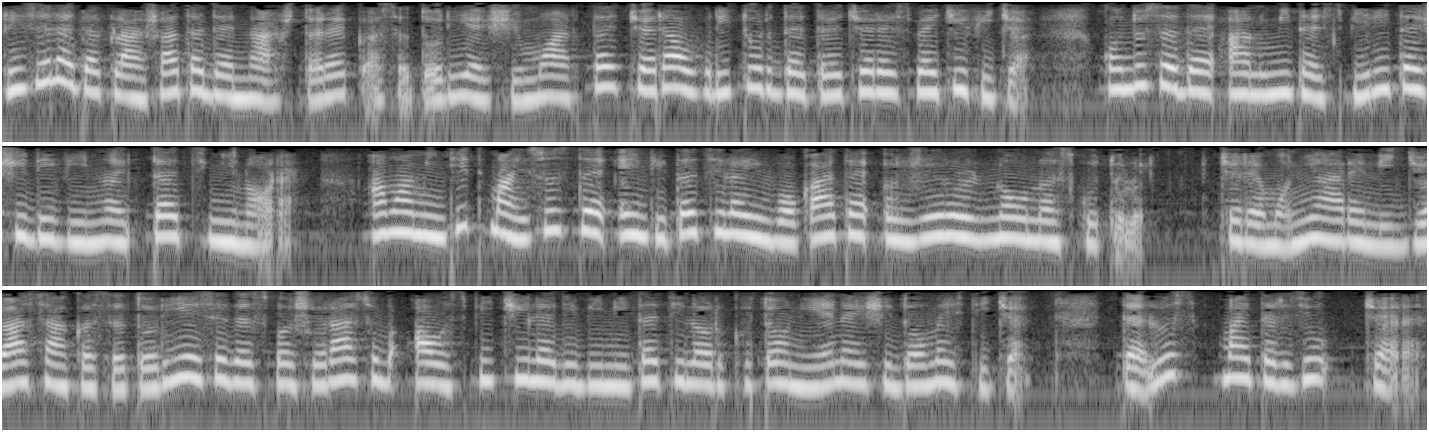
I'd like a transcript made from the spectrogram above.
Crizele declanșate de naștere, căsătorie și moarte cereau rituri de trecere specifice, conduse de anumite spirite și divinități minore. Am amintit mai sus de entitățile invocate în jurul nou-născutului. Ceremonia religioasă a căsătoriei se desfășura sub auspiciile divinităților ctoniene și domestice, Telus, mai târziu Ceres,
